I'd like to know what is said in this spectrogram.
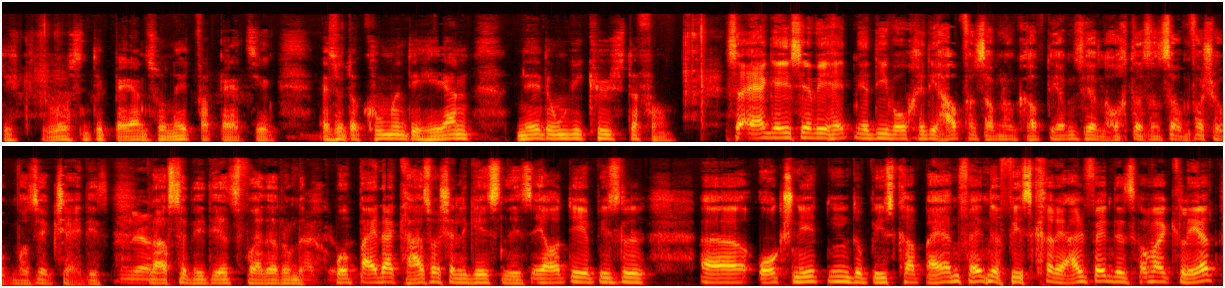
die lassen die Bayern so nicht vorbeiziehen. Also da kommen die Herren nicht ungeküsst davon. Das Ärger ist ja, wir hätten ja die Woche die Hauptversammlung gehabt, die haben sie ja nach der Saison verschoben, was ja gescheit ist. Ja. Brauchst du nicht jetzt vor der Runde. Wobei der Kas wahrscheinlich gegessen ist. Er hat dich ein bisschen äh, angeschnitten, du bist kein Bayern-Fan, du bist kein Real-Fan, das haben wir erklärt.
